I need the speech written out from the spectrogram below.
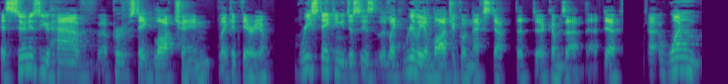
As soon as you have a proof of stake blockchain like Ethereum, restaking just is like really a logical next step that uh, comes out of that. Uh, one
